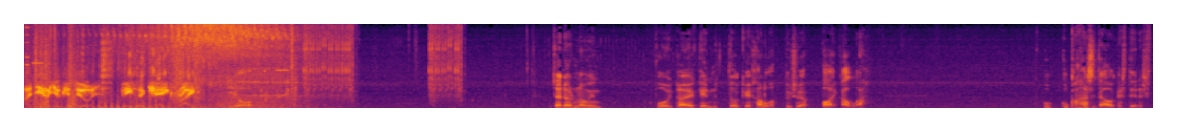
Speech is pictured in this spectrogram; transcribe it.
I knew you could do it. Piece of cake, right? Joo. Zadornovin poika ei oikein nyt oikein halua pysyä paikallaan. Ku- Kukahan sitä oikeasti edes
